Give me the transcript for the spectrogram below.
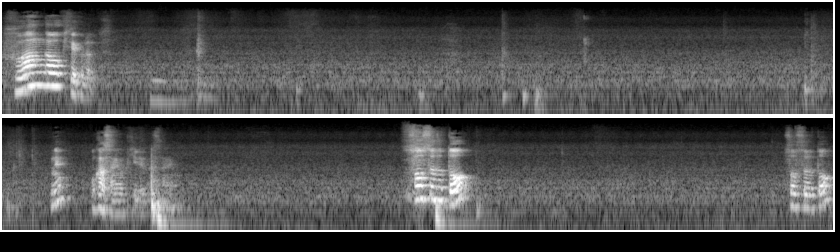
不安が起きてくるんですねお母さんよく聞いてくださいそうすると？そうすると？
